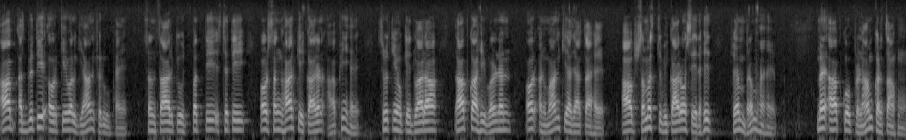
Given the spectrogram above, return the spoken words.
आप अद्वितीय और केवल ज्ञान स्वरूप हैं। संसार की उत्पत्ति, स्थिति और संहार के कारण आप ही हैं। श्रुतियों के द्वारा आपका ही वर्णन और अनुमान किया जाता है। आप समस्त विकारों से रहित स्वयं ब्रह्म हैं। मैं आपको प्रणाम करता हूँ।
